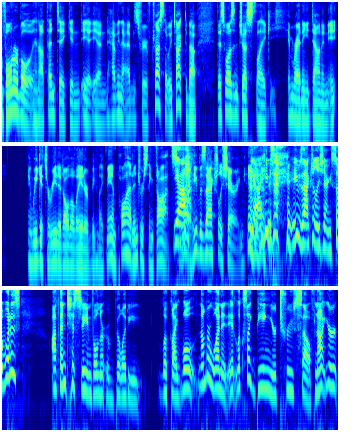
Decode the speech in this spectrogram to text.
vulnerable and authentic and and having that atmosphere of trust that we talked about. This wasn't just like him writing it down and and we get to read it all the later being like, "Man, Paul had interesting thoughts." Yeah. No, he was actually sharing. yeah he was he was actually sharing so what does authenticity and vulnerability look like well number one it, it looks like being your true self not your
